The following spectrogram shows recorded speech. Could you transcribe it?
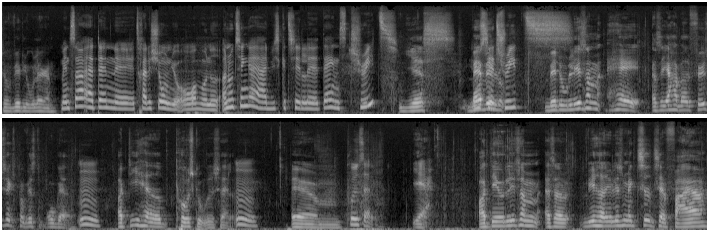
det var virkelig ulækkert. Men så er den øh, tradition jo overvundet. Og nu tænker jeg, at vi skal til øh, dagens treats. Yes. Hvad nu vil du, treats. vil du ligesom have... Altså, jeg har været i Føtex på Vesterbrogade, Mm, og de havde påskeudsalg. mm, Øhm, pudsalg. ja. Og det er jo ligesom... Altså, vi havde jo ligesom ikke tid til at fejre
